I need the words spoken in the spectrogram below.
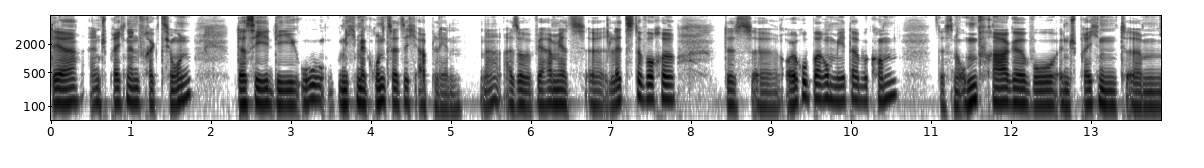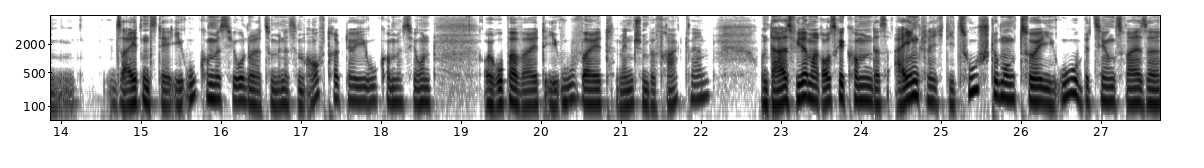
der entsprechenden Fraktionen, dass sie die EU nicht mehr grundsätzlich ablehnen. Ne? Also wir haben jetzt äh, letzte Woche das äh, Eurobarometer bekommen. Das ist eine Umfrage, wo entsprechend ähm, seitens der EU-Kommission oder zumindest im Auftrag der EU-Kommission europaweit, EU-weit Menschen befragt werden. Und da ist wieder mal rausgekommen, dass eigentlich die Zustimmung zur EU beziehungsweise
